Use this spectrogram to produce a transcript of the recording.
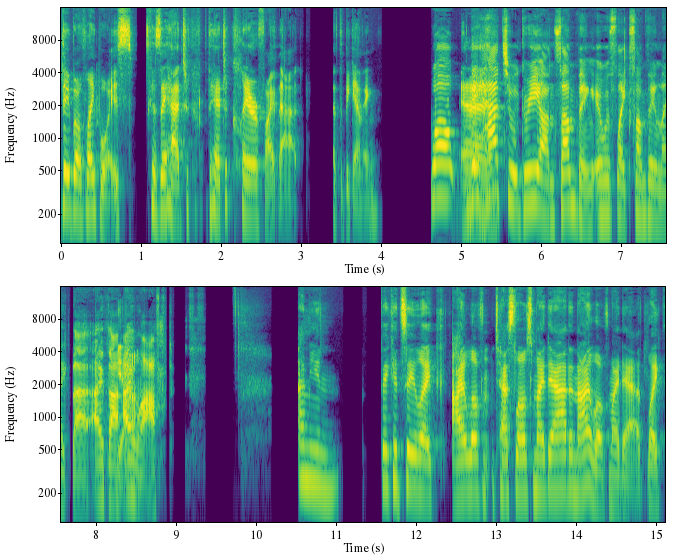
they both like boys because they had to, they had to clarify that at the beginning. Well, and, they had to agree on something. It was like something like that. I thought yeah. I laughed. I mean, they could say like I love Tess loves my dad and I love my dad. Like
